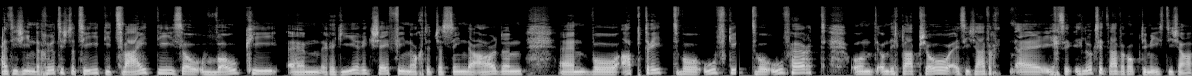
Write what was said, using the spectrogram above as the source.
es ist in der kürzesten Zeit die zweite so woke ähm, Regierungschefin nach der Jacinda Ardern, ähm, wo abtritt, wo aufgibt, wo aufhört und und ich glaube schon, es ist einfach, äh, ich, ich schaue es jetzt einfach optimistisch an.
